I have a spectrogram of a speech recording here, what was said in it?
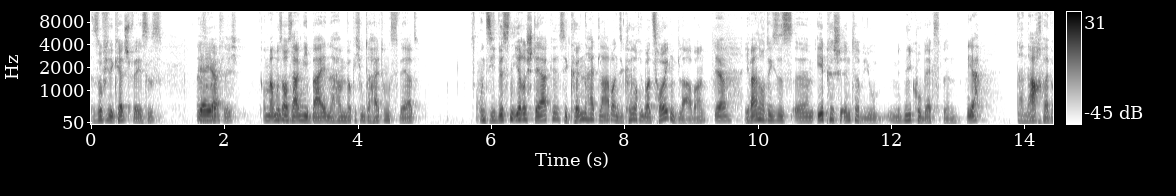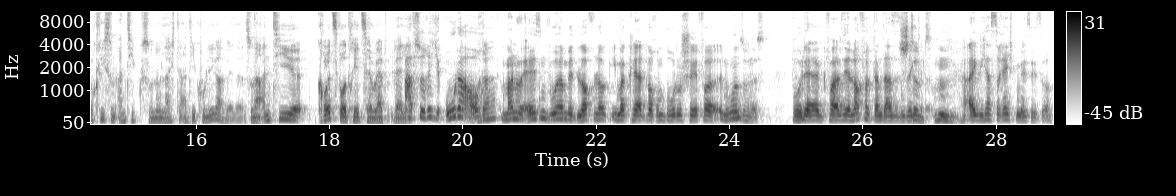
so viele Catchphrases. Also Ja, ja. wirklich. Und man muss auch sagen, die beiden haben wirklich Unterhaltungswert. Und sie wissen ihre Stärke, sie können halt labern, sie können auch überzeugend labern. Ja. Ich weiß noch dieses ähm, epische Interview mit Nico Backspin. Ja. Danach war wirklich so, ein Anti, so eine leichte Anti-Kollega-Welle. So eine Anti-Kreuzworträtsel-Rap-Welle. Absolut richtig. Oder auch Oder? Manuelsen, wo er mit Lovelock ihm erklärt, warum Bodo Schäfer ein Hurensohn ist. Wo der quasi der Lovelock dann da sitzt und Stimmt. denkt, hm, eigentlich hast du recht mäßig so.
